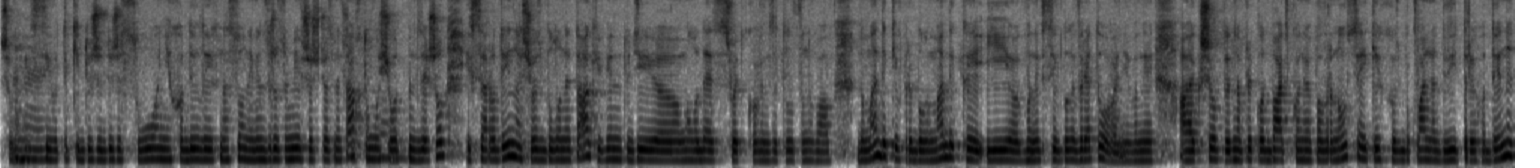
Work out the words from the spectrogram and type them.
що вони всі от такі дуже-дуже сонні, ходили їх на сон. І він зрозумів, що щось не так, тому що от він зайшов, і вся родина щось було не так. І він тоді е, молодець швидко він зателефонував до медиків. Прибули медики, і вони всі були врятовані. Вони, а якщо б, наприклад, батько не повернувся, якихось буквально 2-3 години,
